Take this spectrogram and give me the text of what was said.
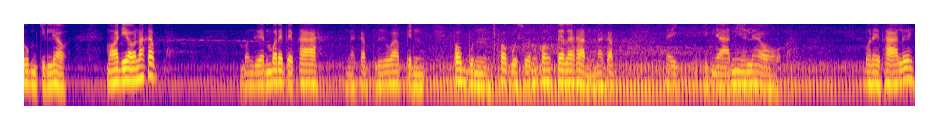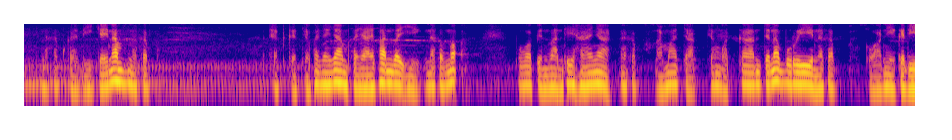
ต้มกินแล้วหมอเดียวนะครับบังเอิญบ่ได้ไปพานะครับ หรือว่าเป็นพ่อบุญพ่อกุศลของแต่ละท่านนะครับได้กินยานี้แล้วบ่ได้พาเลยนะครับก็ดีใจน้ำนะครับแอดก็จะพยายามขยายพันธุ์ไว้อีกนะครับเนาะเพราะว่าเป็นวันที่หายากนะครับเอามาจากจังหวัดกาญจนบุรีนะครับก่อนนี้ก็ดี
